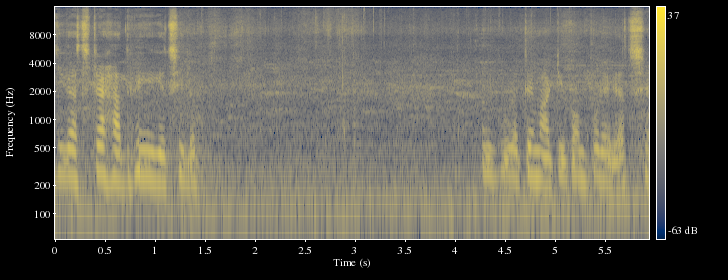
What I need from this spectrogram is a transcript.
যে গাছটার হাত ভেঙে গেছিল। ওই গুঁড়োতে মাটি কম পড়ে গেছে।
